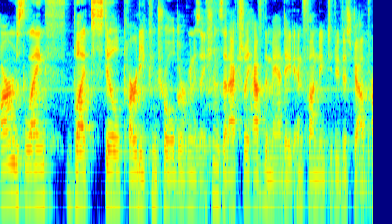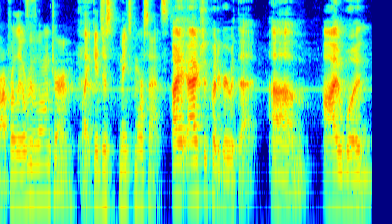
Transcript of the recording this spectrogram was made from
arm's length but still party controlled organizations that actually have the mandate and funding to do this job properly over the long term. Like it just makes more sense. I I actually quite agree with that. Um, I would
